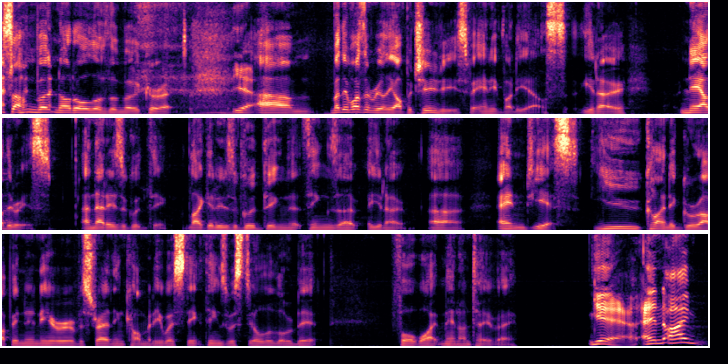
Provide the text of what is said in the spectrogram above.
some, but not all of them are correct. yeah. Um, but there wasn't really opportunities for anybody else, you know. Now there is, and that is a good thing. Like it is a good thing that things are, you know. Uh, and yes, you kind of grew up in an era of Australian comedy where st- things were still a little bit for white men on TV. Yeah, and I'm,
